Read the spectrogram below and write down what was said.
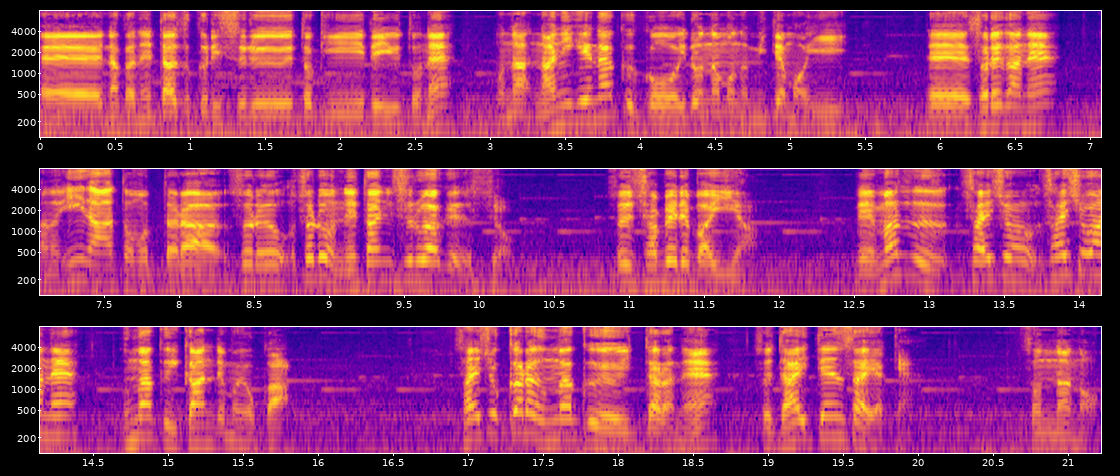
えー、なんかネタ作りする時で言うとね、もうな、何気なくこう、いろんなもの見てもいい。で、それがね、あの、いいなと思ったら、それを、それをネタにするわけですよ。それで喋ればいいやん。で、まず、最初、最初はね、うまくいかんでもよか。最初からうまくいったらね、それ大天才やけん。そんなの。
